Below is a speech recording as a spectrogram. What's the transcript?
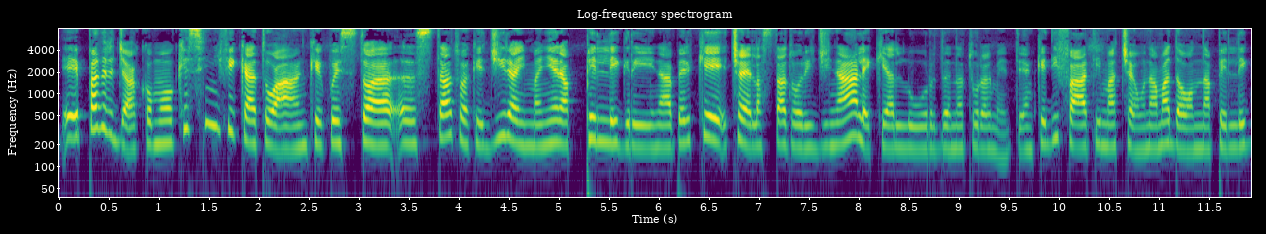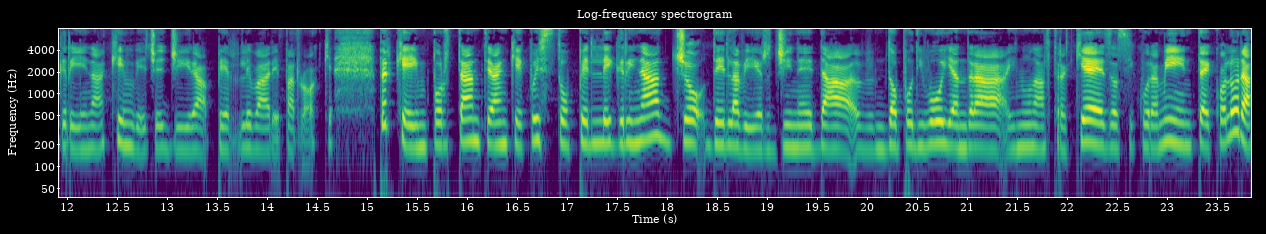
E padre Giacomo, che significato ha anche questa uh, statua che gira in maniera pellegrina? Perché c'è la statua originale che è a Lourdes, naturalmente, anche di Fatima c'è una Madonna pellegrina che invece gira per le varie parrocchie. Perché è importante anche questo pellegrinaggio della Vergine? Da, dopo di voi andrà andrà in un'altra chiesa sicuramente. Ecco, allora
